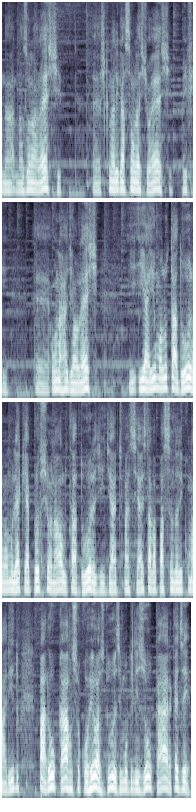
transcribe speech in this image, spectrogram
na, na Zona Leste, é, acho que na ligação leste-oeste, enfim, é, ou na Radial Leste. E, e, aí uma lutadora, uma mulher que é profissional, lutadora de, de artes marciais, estava passando ali com o marido, parou o carro, socorreu as duas, imobilizou o cara. Quer dizer,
